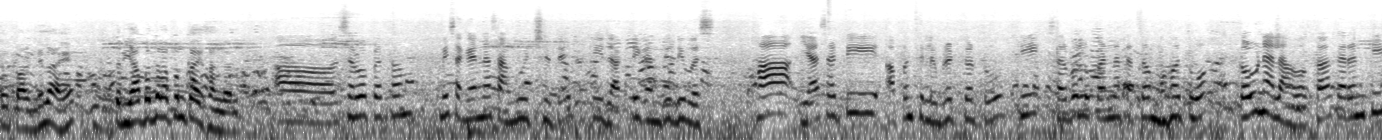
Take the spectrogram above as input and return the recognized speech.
तो पाळलेला आहे. तर याबद्दल आपण काय सांगाल? सर्वप्रथम मी सगळ्यांना सांगू इच्छिते की जागतिक अंडी दिवस हा यासाठी आपण सेलिब्रेट करतो की सर्व लोकांना त्याचं महत्त्व कळून यायला हवं. का? कारण की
